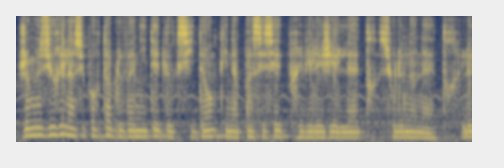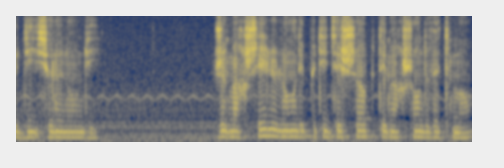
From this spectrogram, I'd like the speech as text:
Je mesurais l'insupportable vanité de l'Occident qui n'a pas cessé de privilégier l'être sur le non-être, le dit sur le non-dit. Je marchais le long des petites échoppes des marchands de vêtements.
